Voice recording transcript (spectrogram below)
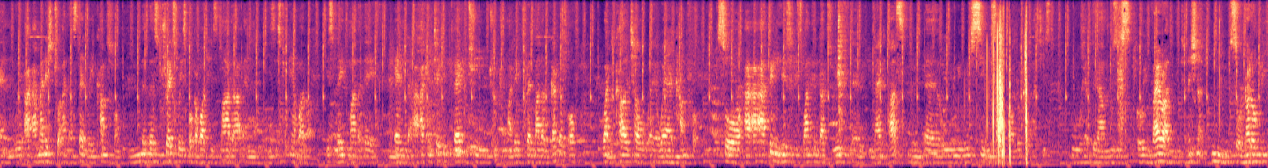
and we, I, I managed to understand where he comes from. The, there's tracks where he spoke about his mother and he's, he's talking about his late mother there, and I, I can take it back to, to, to my late friend mother, regardless of what culture uh, where I come from. So I, I- think music is one thing that really uh, unite us. Uh, we, we- we've seen some of our local artists who have their music going viral internationally. So not only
